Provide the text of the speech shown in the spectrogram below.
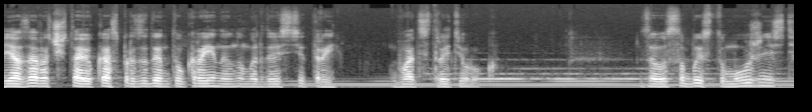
Я зараз читаю указ президента України номер 203 23 року. За особисту мужність,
